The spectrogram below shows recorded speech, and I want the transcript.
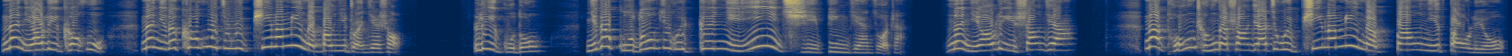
那你要立客户，那你的客户就会拼了命的帮你转介绍；立股东，你的股东就会跟你一起并肩作战；那你要立商家，那同城的商家就会拼了命的帮你导流；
